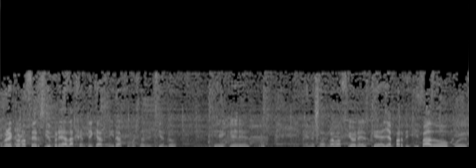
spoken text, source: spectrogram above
Hombre, conocer siempre a la gente que admiras, como estás diciendo, que, que, eh, en esas grabaciones que hayan participado, pues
